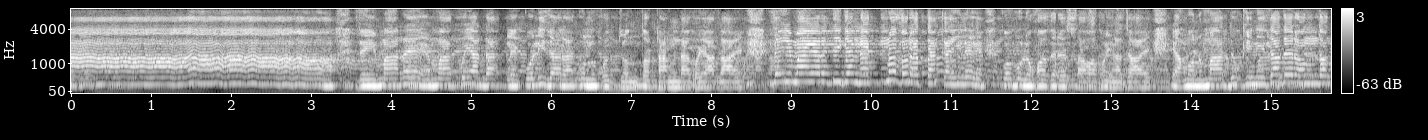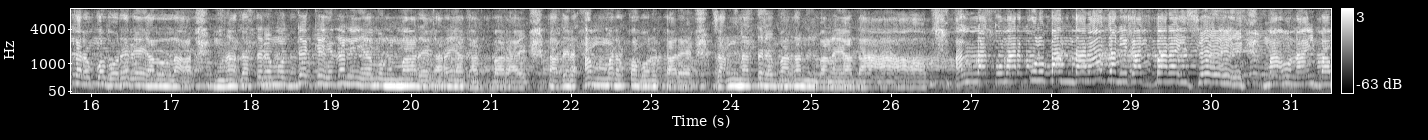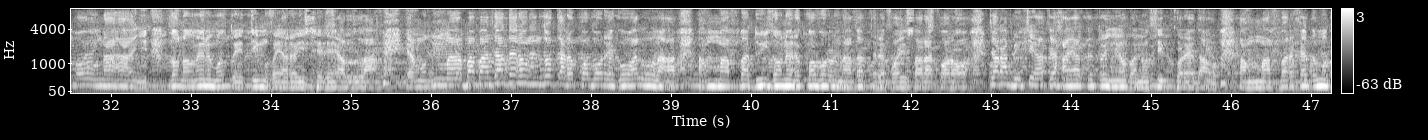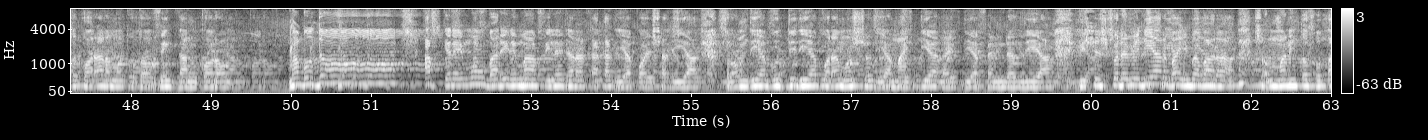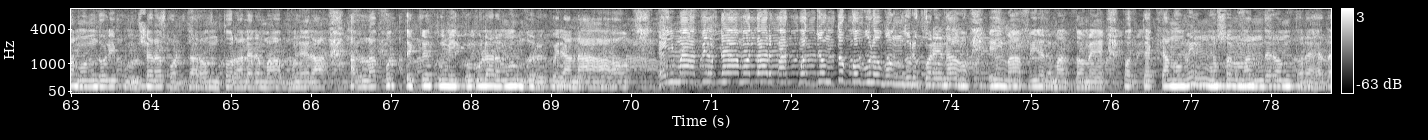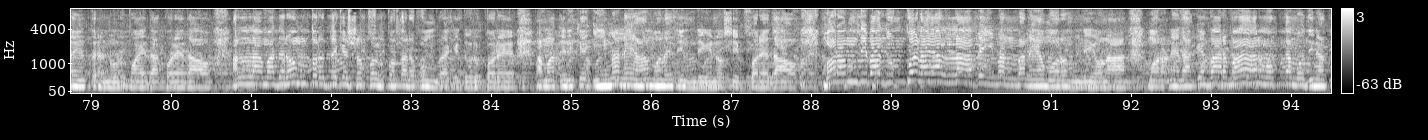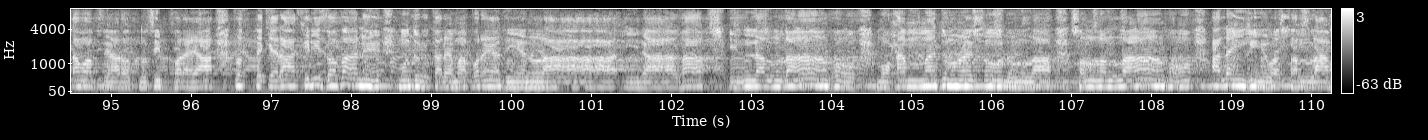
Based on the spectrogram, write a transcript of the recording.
যেই মারে মা কইয়া ডাকলে কলিজার আগুন পর্যন্ত ঠান্ডা হইয়া যায়। যেই মায়ের দিকে নেক নজরে তাকাইলে কবুল হজরে সওয়াব হইয়া যায়। এমন মা দুঃখিনী যাদের অন্ধকার কবরে রে আল্লাহ, মুনাজাতের মধ্যে কে জানি এমন মারে হারাইয়া হাত বাড়ায়। তাদের আম্মার কবরটারে জান্নাতের বাগান বানায়া দাও। আল্লাহ বান্দারা জানি বাড়াইছে। মাও নাই, বাবাও নাই। জনমের মতো এতিম হইয়া রে আল্লাহ। এমন মা বাবা যাদের অন্ধকার কবরে গো আল্লাহ। আম্মা আব্বা দুইজনের কবর না নাজাতের ফয়সালা করো। যারা বেঁচে আছে হায়াতে তৈবা নসিব করে দাও। আম্মা আব্বার খেদমত করার মতো তৌফিক দান করো। আজকের এই বাড়ির মাহফিলে যারা টাকা দিয়া, পয়সা দিয়া, শ্রম দিয়া, বুদ্ধি দিয়া, পরামর্শ দিয়া, মাইক দিয়া, লাইট দিয়া, প্যান্ডেল দিয়া, বিশেষ করে মিডিয়ার ভাই বাবারা, সম্মানিত শ্রোতা মণ্ডলী, পুরুষেরা পর্দার অন্তরালের মা বোনেরা, আল্লাহ প্রত্যেককে তুমি কবুলার মঞ্জুর করে নাও। এই মাহফিল পাক পর্যন্ত কবুল বন্ধুর করে নাও এই মাহফিলের মাধ্যমে প্রত্যেকটা মুমিন মুসলমানদের অন্তরে হেদায়তের নূর পয়দা করে দাও। আল্লাহ আমাদের অন্তর থেকে সকল প্রকার গুমরাকে দূর করে আমাদেরকে ইমানে আমলে জিন্দিগি নসিব করে দাও। নাই বেঈমান বানায়া মরণ দিও না। মরণের আগে বারবার মক্কা, মদিনা তাওয়াব জিয়ারত নসিব করায়া প্রত্যেকের আখিরি জবানে মধুর কালেমা পড়ায়া দিয়েন, লা মুহাম্মাদুর রাসূলুল্লাহ সাল্লাল্লাহু আলাইহি ওয়াসাল্লাম।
